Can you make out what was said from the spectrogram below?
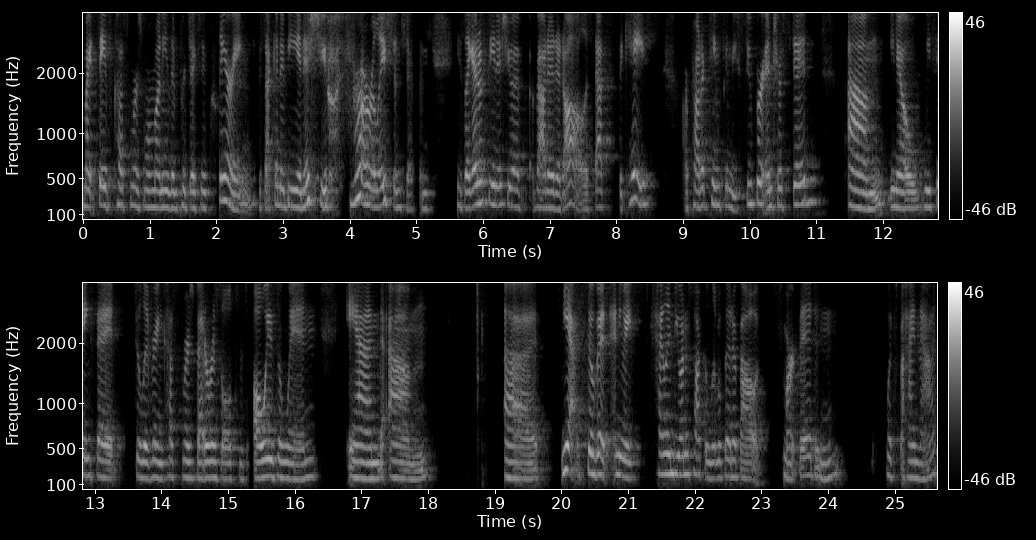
might save customers more money than predictive clearing. Is that going to be an issue for our relationship? And he's like, I don't see an issue about it at all. If that's the case, our product team is going to be super interested. Um, you know, we think that delivering customers better results is always a win. And um, uh, yeah, so, but anyway, Tylynn, do you want to talk a little bit about SmartBid and what's behind that?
